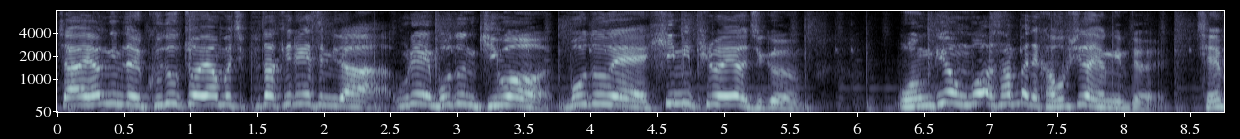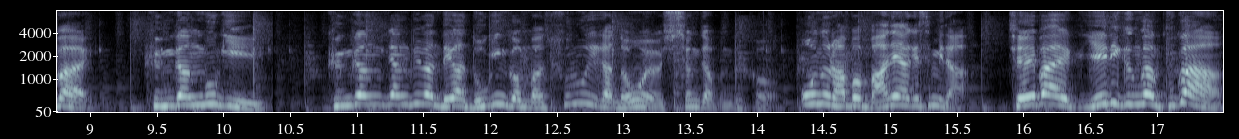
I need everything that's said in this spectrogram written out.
자, 형님들 구독, 좋아요 한 번씩 부탁드리겠습니다. 우리의 모든 기원, 모두의 힘이 필요해요, 지금. 원기형 모아서 한 번에 가봅시다, 형님들. 제발, 금강무기, 금강장비만 내가 녹인 것만 20개가 넘어요, 시청자분들 거. 오늘 한번 만회하겠습니다. 제발, 예리 금강 9강.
